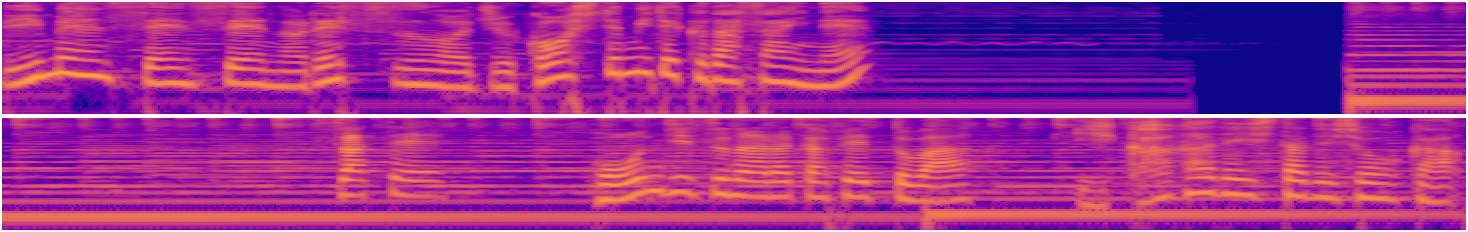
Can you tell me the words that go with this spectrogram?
リメン先生のレッスンを受講してみてくださいね。さて、本日のアラカフェットはいかがでしたでしょうか？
